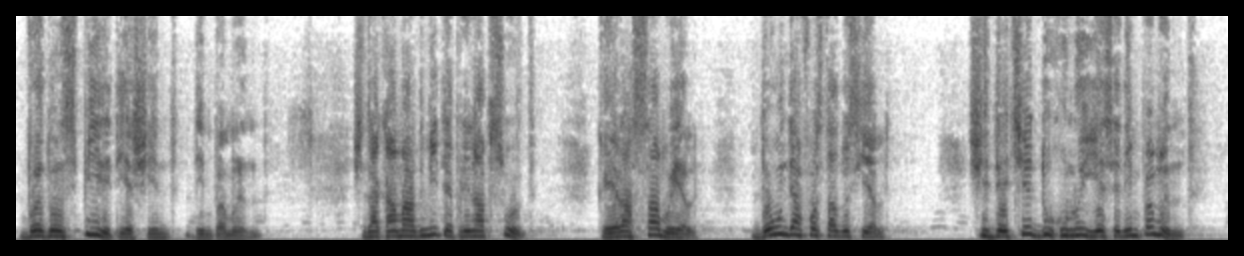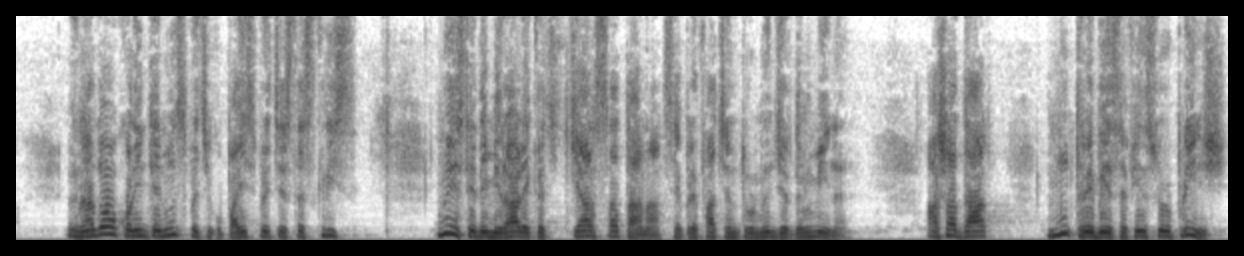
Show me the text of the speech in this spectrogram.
văd un spirit ieșind din pământ. Și dacă am admite prin absurd că era Samuel, de unde a fost adus el? Și de ce Duhul lui iese din pământ? În a doua Corinteni 11 cu 14 este scris Nu este de mirare că chiar satana se preface într-un înger de lumină. Așadar, nu trebuie să fim surprinși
